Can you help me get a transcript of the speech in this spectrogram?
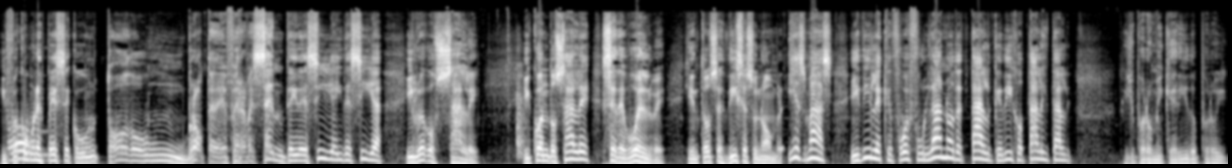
y fue como una oh. especie con todo un brote de efervescente y decía y decía y luego sale y cuando sale se devuelve y entonces dice su nombre. Y es más, y dile que fue fulano de tal que dijo tal y tal. Y yo, pero mi querido, pero ¿y,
